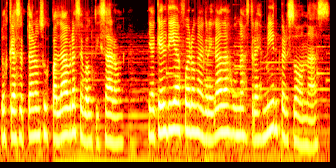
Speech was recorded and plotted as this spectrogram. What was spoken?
Los que aceptaron sus palabras se bautizaron, y aquel día fueron agregadas unas tres mil personas.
